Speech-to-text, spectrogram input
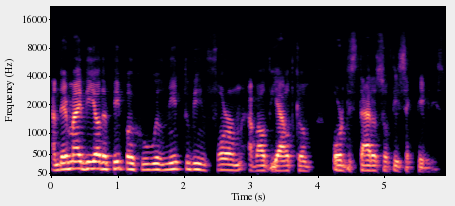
And there might be other people who will need to be informed about the outcome or the status of these activities.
